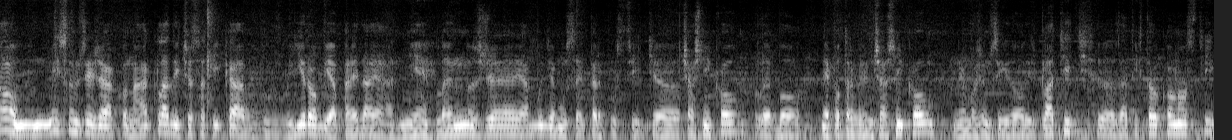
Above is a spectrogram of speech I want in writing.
No, myslím si, že ako náklady, čo sa týka výroby a predaja, nie. Len, že ja budem musieť prepustiť e, čašníkov, lebo nepotrebujem čašníkov, nemôžem si ich dovoliť platiť e, za týchto okolností.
